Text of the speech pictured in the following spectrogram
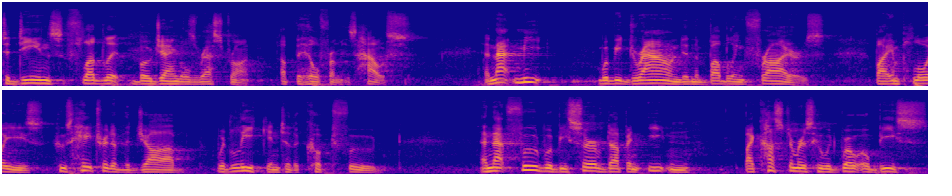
to Dean's floodlit Bojangles restaurant up the hill from his house. And that meat would be drowned in the bubbling fryers by employees whose hatred of the job would leak into the cooked food. And that food would be served up and eaten by customers who would grow obese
